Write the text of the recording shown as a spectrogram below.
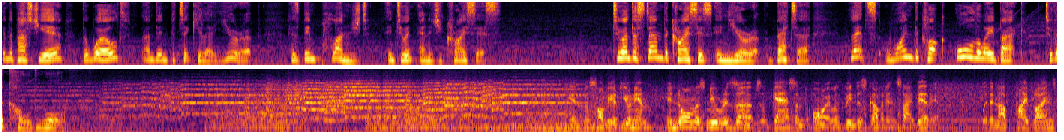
In the past year, the world, and in particular Europe, has been plunged into an energy crisis. To understand the crisis in Europe better, let's wind the clock all the way back to the Cold War. In the Soviet Union, enormous new reserves of gas and oil have been discovered in Siberia. With enough pipelines,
